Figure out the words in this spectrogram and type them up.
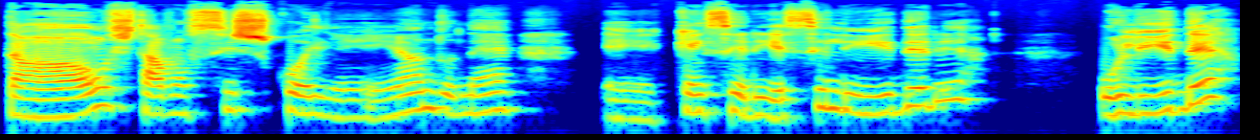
Então, estavam se escolhendo, né? É, quem seria esse líder? O líder,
